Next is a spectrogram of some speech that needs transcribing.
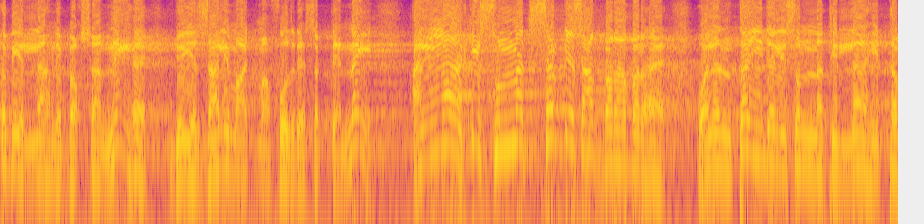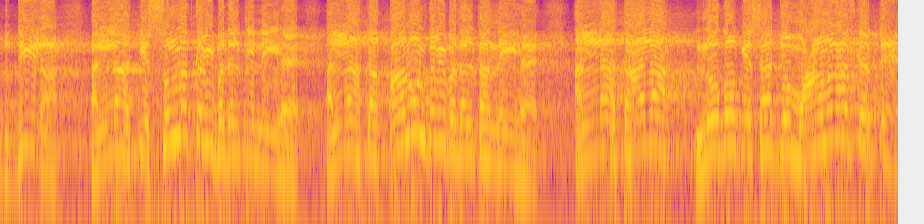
کبھی اللہ نے بخشا نہیں ہے جو یہ ظالم آج محفوظ رہ سکتے ہیں۔ نہیں اللہ کی سنت سب کے ساتھ برابر ہے۔ وَلَن تَجِدَ لِسُنَّتِ اللَّهِ تَبْدِيلًا۔ اللہ کی سنت کبھی بدلتی نہیں ہے۔ اللہ کا قانون کبھی بدلتا نہیں ہے۔ اللہ تعالیٰ لوگوں کے ساتھ جو معاملات کرتے ہیں،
